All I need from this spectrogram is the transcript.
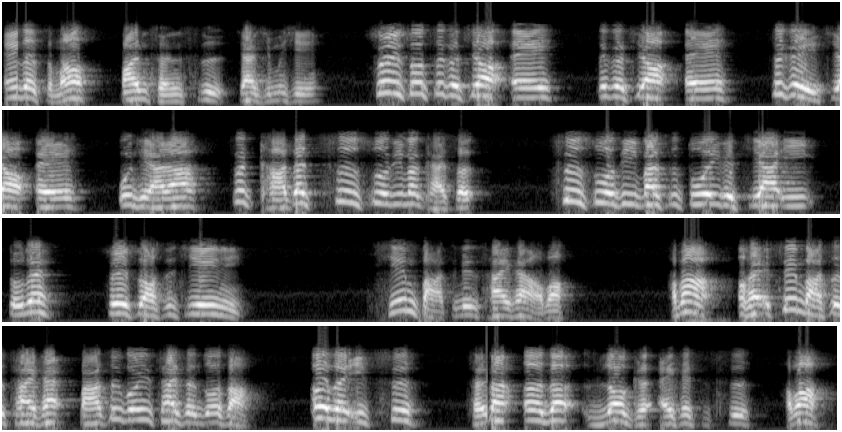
a 的什么方程式，这样行不行？所以说这个叫 a，这个叫 a，这个也叫 a，问题来了，这卡在次数的地方改成。次数的地方是多一个加一，对不对？所以说老师建议你先把这边拆开，好不好？好不好？OK，先把这拆开，把这个东西拆成多少？二的一次乘上二的 log x 次，好不好？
